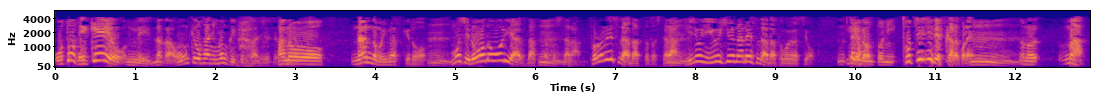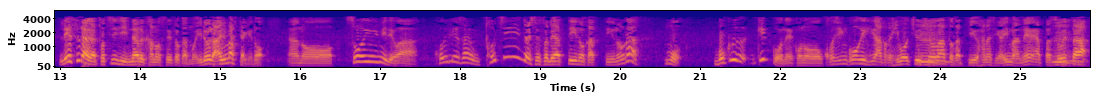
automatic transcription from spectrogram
音でけえよっていう、うん。なんか音響さんに文句言ってる感じですよね。あの、何度も言いますけど、うん。もしロードウォリアーズだったとしたら、うん。プロレスラーだったとしたら、うん。非常に優秀なレスラーだと思いますよ。うん。だけど、都知事ですから、これ。うん。あの、まあ、レスラーが都知事になる可能性とかもいろいろありましたけど、あの、そういう意味では、小池さん、都知事としてそれやっていいのかっていうのが、もう、僕、結構ね、この個人攻撃だとか誹謗中傷だとかっていう話が今ね、やっぱそういった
